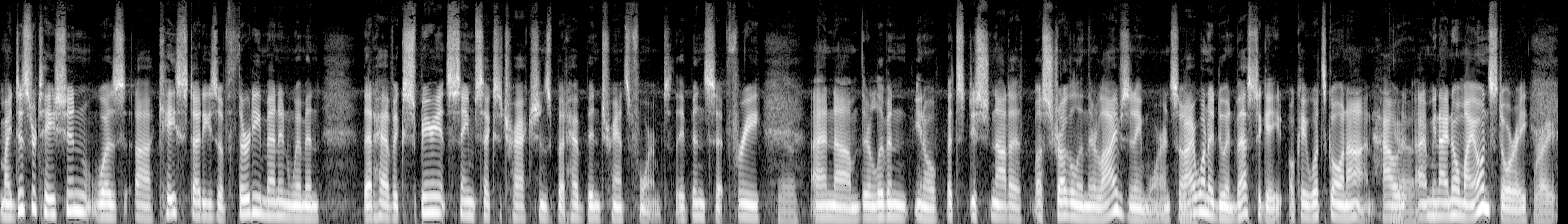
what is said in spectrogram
my dissertation was uh, case studies of 30 men and women that have experienced same-sex attractions but have been transformed. They've been set free, and um, they're living. You know, it's just not a, a struggle in their lives anymore. And so I wanted to investigate. Okay, what's going on? How? Yeah. I mean, I know my own story, Right.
